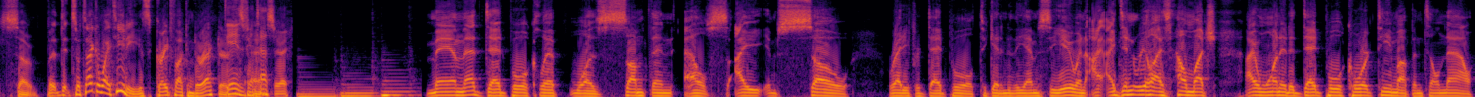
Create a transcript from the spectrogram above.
so. But so Taika Waititi is a great fucking director. he's fantastic. Man, that Deadpool clip was something else. I am so ready for Deadpool to get into the MCU, and I, I didn't realize how much I wanted a Deadpool Korg team up until now.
